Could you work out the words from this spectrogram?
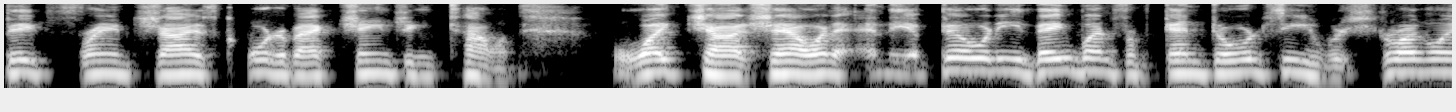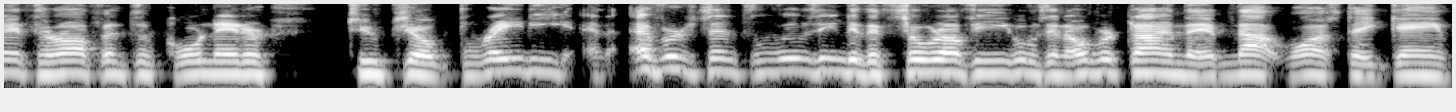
big franchise quarterback changing talent like Josh Allen and the ability they went from Ken Dorsey, who was struggling as their offensive coordinator, to Joe Brady. And ever since losing to the Philadelphia Eagles in overtime, they have not lost a game.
